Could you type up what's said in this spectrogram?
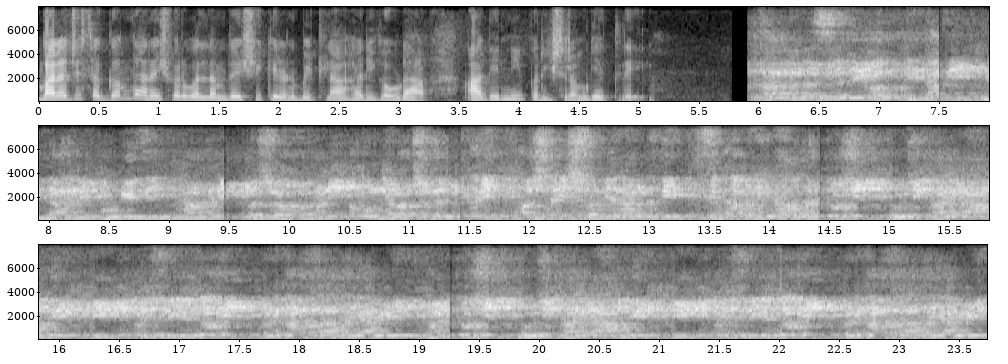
बालाजी सग्गम धानेश्वर वल्लमदेशी किरण बिटला हरिगौडा आदींनी परिश्रम घेतले. अनेक पुण्यलक्षत करी अष्टैश्वर्यनांदती सिद्ध महिनामधारी दोषी तोची कार्यनामते येणे पैश्री येतोरी कणिका झाला यावेळी आणि दोषी तोची कार्यनामते येणे पैश्री येतोरी कणिका झाला यावेळी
